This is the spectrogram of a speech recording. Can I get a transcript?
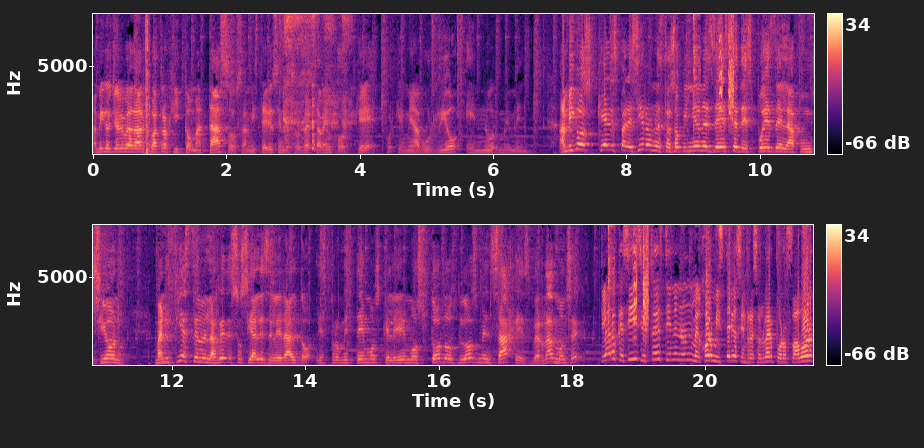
Amigos, yo le voy a dar cuatro jitomatazos a Misterios sin resolver. ¿Saben por qué? Porque me aburrió enormemente. Amigos, ¿qué les parecieron nuestras opiniones de este después de la función? Manifiéstenlo en las redes sociales del Heraldo. Les prometemos que leemos todos los mensajes, ¿verdad, Monse? Claro que sí, si ustedes tienen un mejor misterio sin resolver, por favor,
